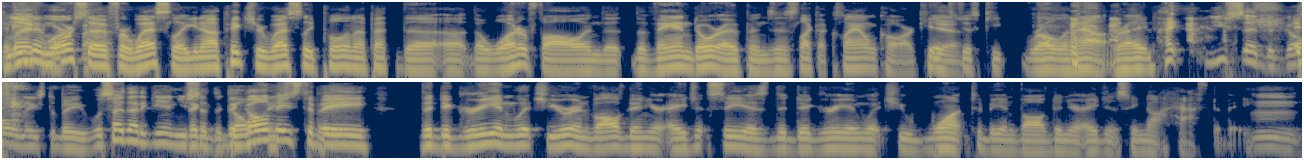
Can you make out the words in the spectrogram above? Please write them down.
and even more so for Wessly. You know, I picture Wessly pulling up at the uh, the waterfall and the the van door opens and it's like a clown car. Kids yeah. just keep rolling out. Right. hey, you said the goal needs to be. We'll say that again. You the, said the, the goal, goal, needs, to be, be the degree in which you're involved in your agency is the degree in which you want to be involved in your agency, not have to be. Mm.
